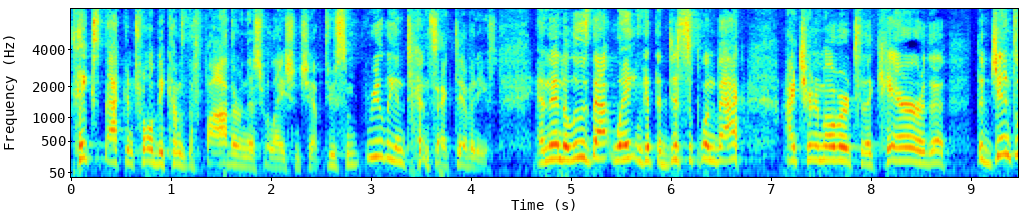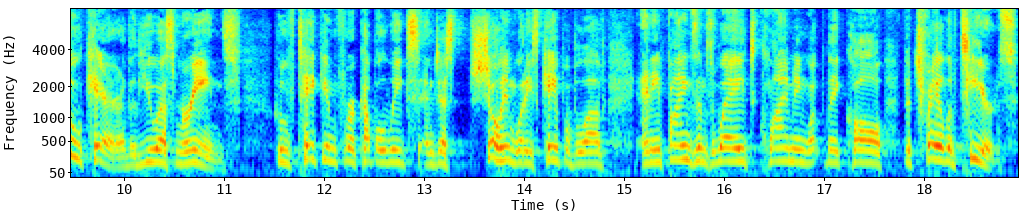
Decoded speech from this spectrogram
takes back control, becomes the father in this relationship through some really intense activities. And then to lose that weight and get the discipline back, I turn him over to the care or the, the gentle care of the US Marines who take him for a couple of weeks and just show him what he's capable of. And he finds his way to climbing what they call the Trail of Tears,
